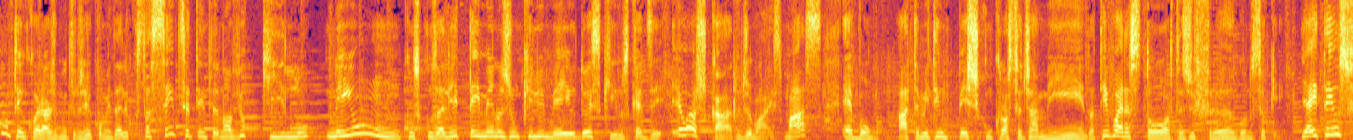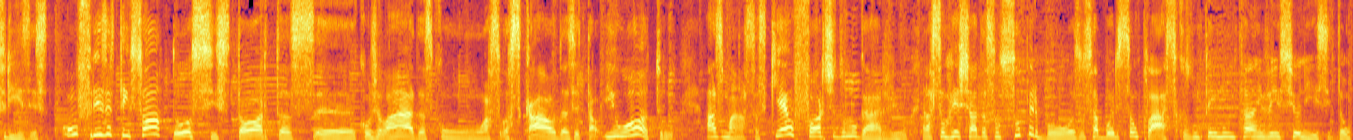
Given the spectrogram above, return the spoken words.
eu não tenho coragem muito de recomendar, ele custa 179 o quilo. Nenhum cuscuz ali tem menos de um quilo e meio, dois quilos. Quer dizer, eu acho caro demais, mas é bom. Ah, também tem um peixe com crosta de amêndoa, tem várias tortas de frango, não sei o quê. E aí tem os freezers. Um freezer tem só doces, tortas uh, congeladas com as, as caldas e tal. E o outro, as massas, que é o forte do lugar, viu? Elas são recheadas, são super boas, os sabores são clássicos, não tem muita invencionice. Então,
